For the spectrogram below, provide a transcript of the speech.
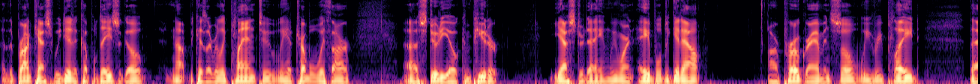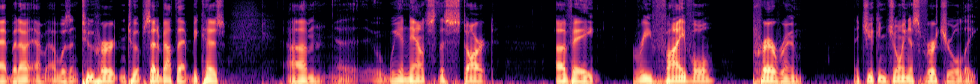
the broadcast we did a couple days ago, not because I really planned to. We had trouble with our uh, studio computer yesterday, and we weren't able to get out our program, and so we replayed that. But I, I wasn't too hurt and too upset about that because um, uh, we announced the start of a revival prayer room that you can join us virtually.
